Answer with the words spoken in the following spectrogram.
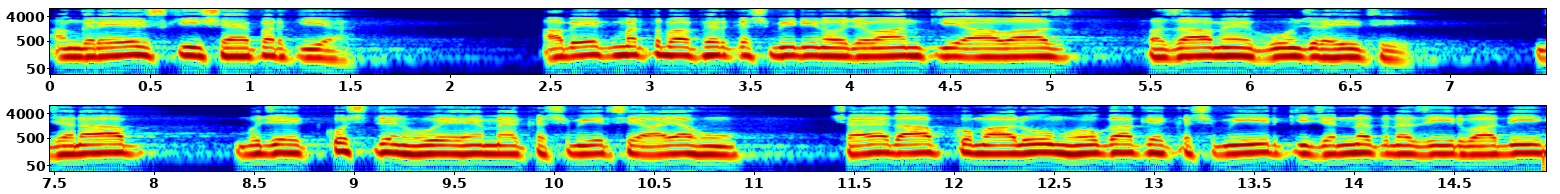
انگریز کی شہ پر کیا۔ اب ایک مرتبہ پھر کشمیری نوجوان کی آواز فضا میں گونج رہی تھی۔ جناب، مجھے کچھ دن ہوئے ہیں، میں کشمیر سے آیا ہوں۔ شاید آپ کو معلوم ہوگا کہ کشمیر کی جنت نظیر وادی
